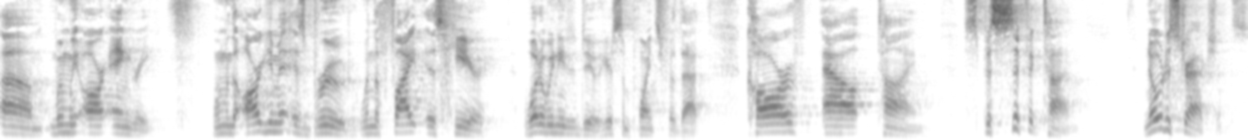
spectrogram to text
um, when we are angry, when the argument is brewed, when the fight is here. What do we need to do? Here's some points for that. Carve out time, specific time, no distractions,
